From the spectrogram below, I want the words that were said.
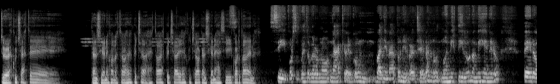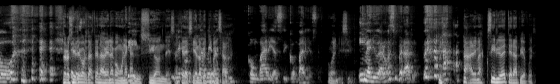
¿Tú escuchaste canciones cuando estabas despechada? ¿Has estado despechada y has escuchado canciones así cortavenas? Sí, por supuesto, pero no nada que ver con vallenato ni ranchera, no, no es mi estilo, no es mi género, pero... pero sí te cortaste la vena con una canción de esas que decía lo que tú pensabas. con varias, y con varias. Buenísimo. Y me ayudaron a superarlo. Además, sirvió de terapia, pues.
